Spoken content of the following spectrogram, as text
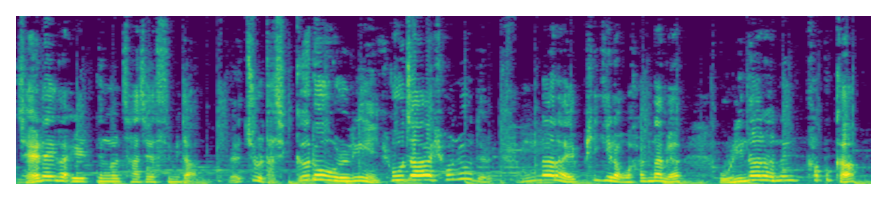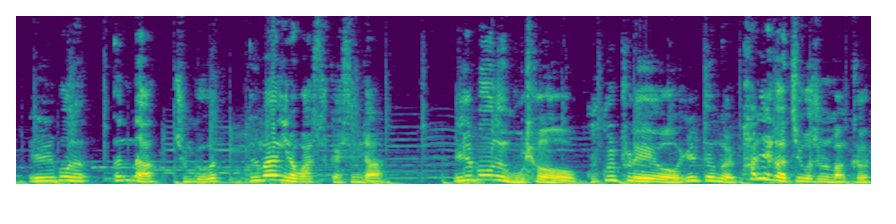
제레가 1등을 차지했습니다. 매출을 다시 끌어올린 효자 효녀들 각 나라의 픽이라고 한다면 우리나라는 카프카, 일본은 은나, 중국은 음악이라고 할 수가 있습니다. 일본은 무려 구글 플레이어 1등을 8일간 찍어줄 만큼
